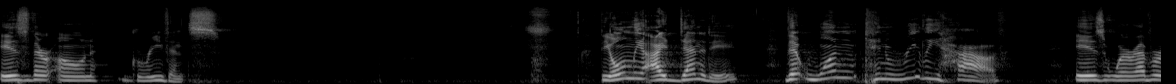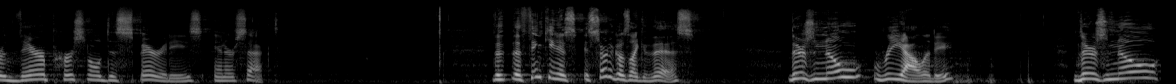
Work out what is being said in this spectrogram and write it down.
is their own grievance. The only identity that one can really have is wherever their personal disparities intersect. The, the thinking is, it sort of goes like this there's no reality, there's no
